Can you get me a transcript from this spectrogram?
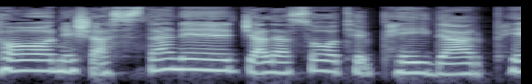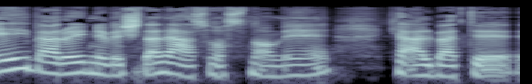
تا نشستن جلسات پی در پی برای نوشتن اساسنامه که البته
